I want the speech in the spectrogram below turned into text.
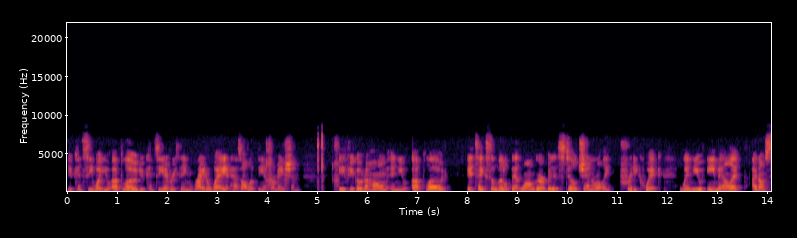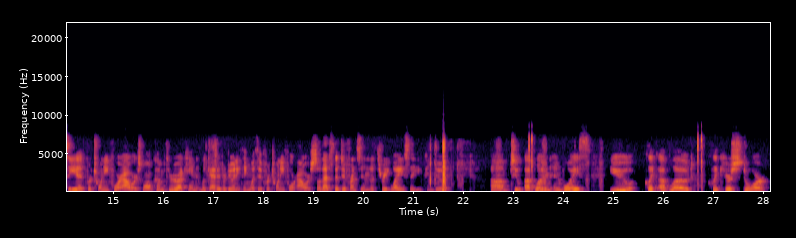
You can see what you upload, you can see everything right away. It has all of the information. If you go to home and you upload, it takes a little bit longer, but it's still generally pretty quick. When you email it, I don't see it for 24 hours. Won't come through. I can't look at it or do anything with it for 24 hours. So that's the difference in the three ways that you can do it. Um, to upload an invoice, you click upload, click your store,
